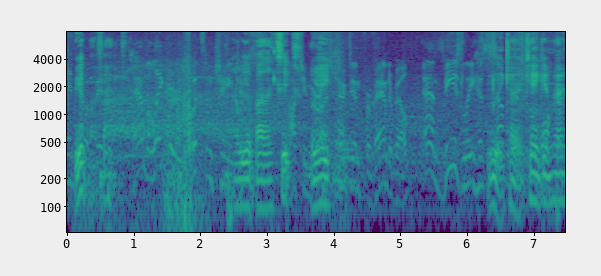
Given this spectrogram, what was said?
and We up by five. And the Lakers with some changes. Now we up by like six. Hachimura Yay. has checked in for Vanderbilt, and Beasley has Really subbed can't, can't get mad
